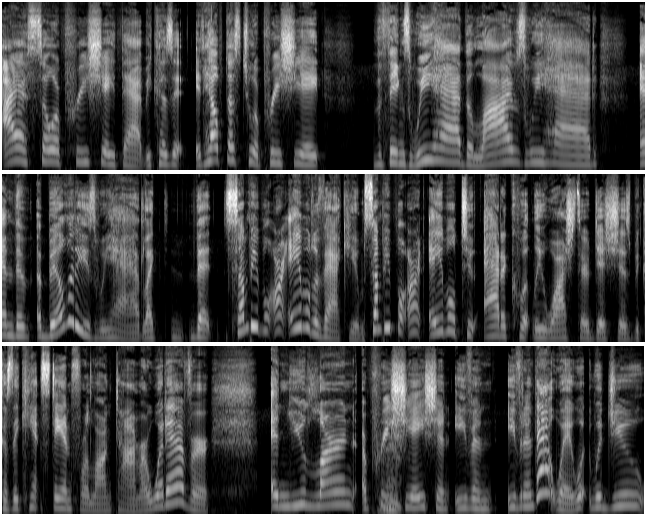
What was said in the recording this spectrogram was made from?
I so appreciate that because it, it helped us to appreciate the things we had, the lives we had and the abilities we had like that some people aren't able to vacuum. Some people aren't able to adequately wash their dishes because they can't stand for a long time or whatever. And you learn appreciation mm. even even in that way. What would you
